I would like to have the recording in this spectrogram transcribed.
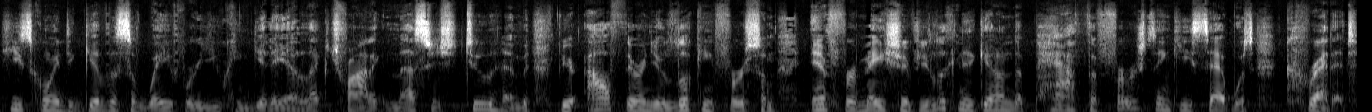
he's going to give us a way where you can get an electronic message to him. If you're out there and you're looking for some information, if you're looking to get on the path, the first thing he said was credit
